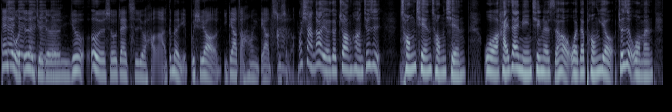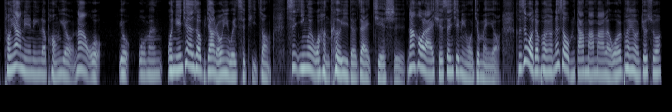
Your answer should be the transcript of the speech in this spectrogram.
但是我真的觉得你就饿的时候再吃就好了，根本也不需要一定要早上一定要吃什么。啊，我想到有一个状况，就是从前从前我还在年轻的时候，我的朋友就是我们同样年龄的朋友，那我。有我们，我年轻的时候比较容易维持体重，是因为我很刻意的在节食。那后来学生心理我就没有。可是我的朋友那时候我们当妈妈了，我的朋友就说：“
